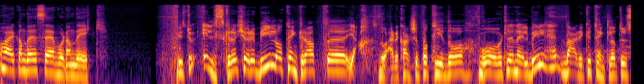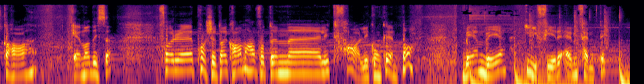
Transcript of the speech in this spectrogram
og her kan dere se hvordan det gikk. Hvis du elsker å kjøre bil og tenker at eh, ja, nå er det kanskje på tide å gå over til en elbil, da er det ikke utenkelig at du skal ha en av disse. For Porsche Taycan har fått en litt farlig konkurrent nå. BMW I4 M50.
